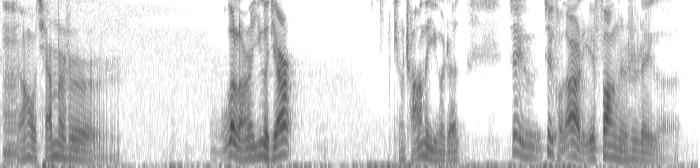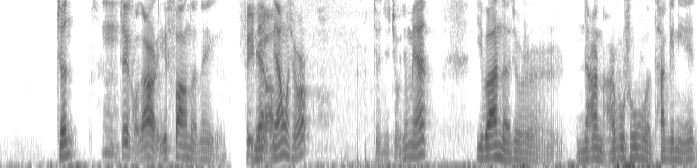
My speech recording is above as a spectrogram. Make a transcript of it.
嗯，然后前面是五个棱儿一个尖儿，挺长的一个针。这个这口袋里放的是这个针，嗯，这口袋里放的那个棉棉花球，就就酒精棉。一般的就是哪儿哪儿不舒服，他给你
